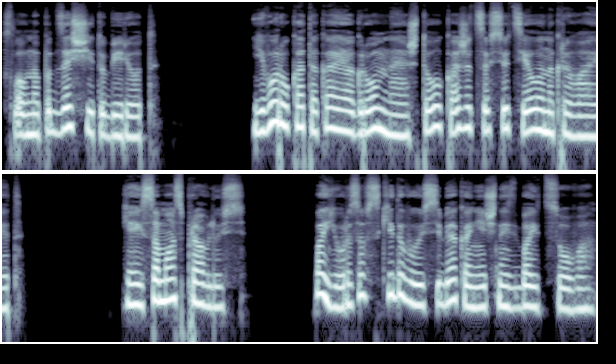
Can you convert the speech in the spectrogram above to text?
словно под защиту берет. Его рука такая огромная, что, кажется, все тело накрывает. Я и сама справлюсь. Поёрзав, скидываю с себя конечность Бойцова.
